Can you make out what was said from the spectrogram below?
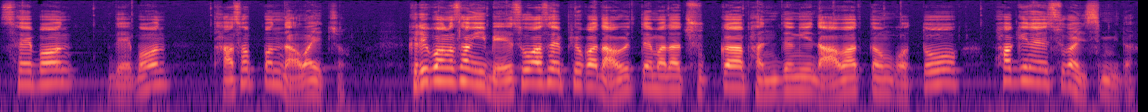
세 번, 네 번, 다섯 번 나와 있죠. 그리고 항상 이 매수 화살표가 나올 때마다 주가 반등이 나왔던 것도 확인할 수가 있습니다.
